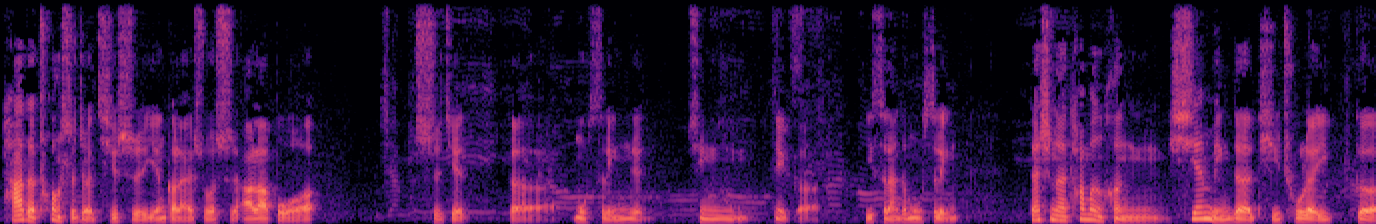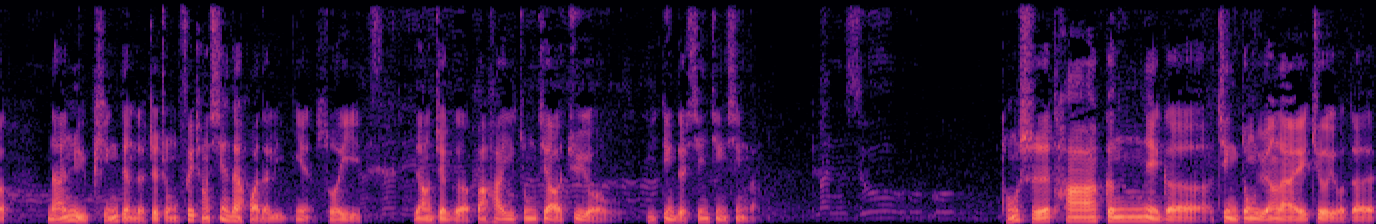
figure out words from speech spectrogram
它的创始者其实严格来说是阿拉伯世界的穆斯林人，信那个伊斯兰的穆斯林，但是呢，他们很鲜明的提出了一个。男女平等的这种非常现代化的理念，所以让这个巴哈伊宗教具有一定的先进性了。同时，它跟那个近东原来就有的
